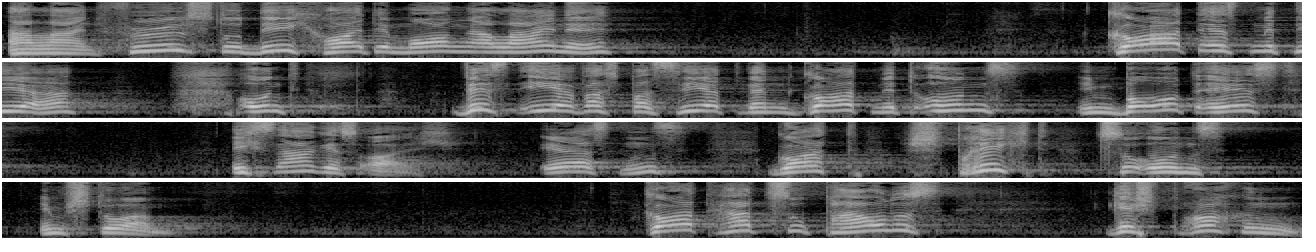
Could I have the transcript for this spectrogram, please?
allein. Fühlst du dich heute Morgen alleine? Gott ist mit dir. Und wisst ihr, was passiert, wenn Gott mit uns im Boot ist? Ich sage es euch. Erstens, Gott spricht zu uns im Sturm. Gott hat zu Paulus gesprochen.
